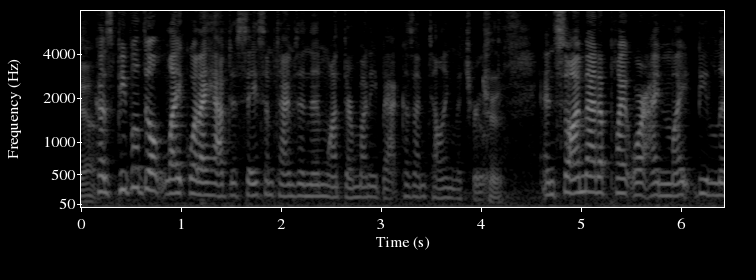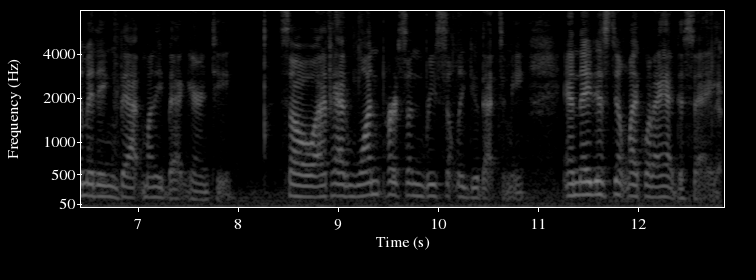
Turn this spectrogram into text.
Yeah. because people don't like what I have to say sometimes, and then want their money back because I'm telling the truth. Truth. And so I'm at a point where I might be limiting that money back guarantee. So I've had one person recently do that to me, and they just didn't like what I had to say. Yeah.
